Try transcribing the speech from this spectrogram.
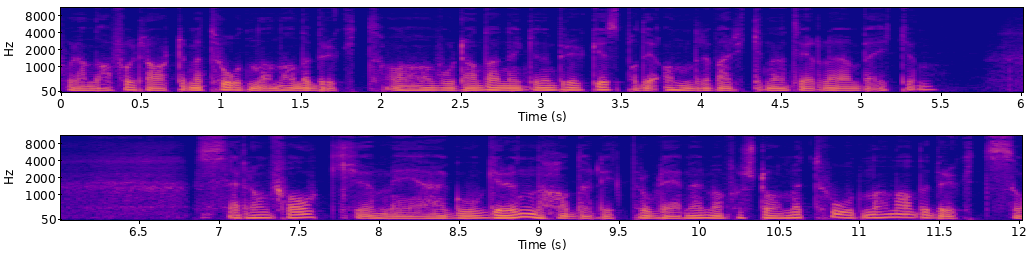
hvor han da forklarte metoden han hadde brukt, og hvordan denne kunne brukes på de andre verkene til Bacon. Selv om folk med god grunn hadde litt problemer med å forstå metoden han hadde brukt, så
